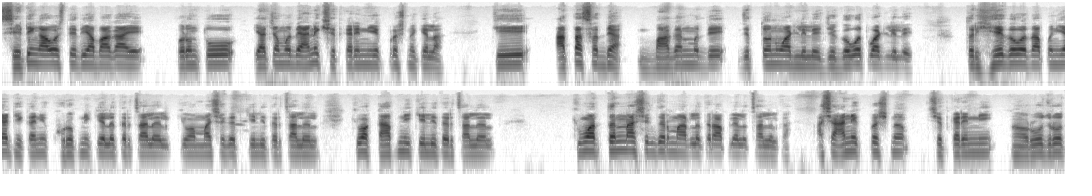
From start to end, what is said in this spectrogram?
सेटिंग अवस्थेत या बागा आहे. परंतु याच्यामध्ये अनेक शेतकऱ्यांनी एक प्रश्न केला की आता सध्या बागांमध्ये जे तण वाढलेले जे गवत वाढलेले तर हे गवत आपण या ठिकाणी खुरपणी केलं तर चालेल किंवा मशागत केली तर चालेल किंवा कापणी केली तर चालेल किंवा तणनाशक जर मारलं तर आपल्याला चालेल का? असे अनेक प्रश्न शेतकऱ्यांनी रोज रोज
